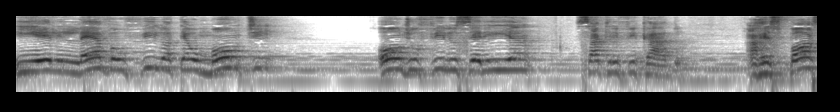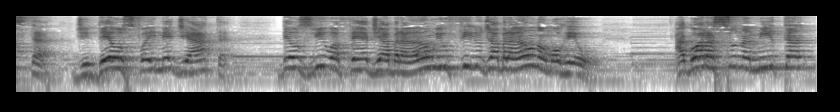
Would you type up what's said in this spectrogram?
e ele leva o filho até o monte, onde o filho seria sacrificado. A resposta de Deus foi imediata. Deus viu a fé de Abraão e o filho de Abraão não morreu. Agora a sunamita,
